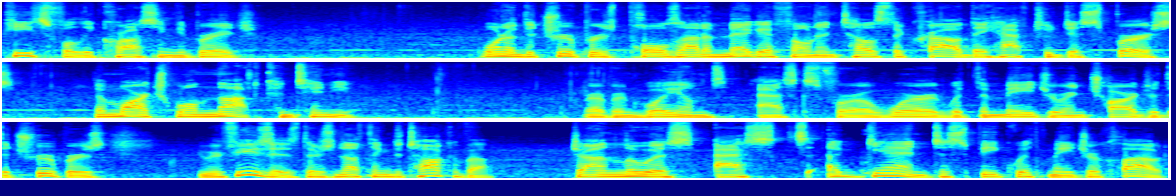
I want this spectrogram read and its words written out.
peacefully crossing the bridge. One of the troopers pulls out a megaphone and tells the crowd they have to disperse. The march will not continue. Reverend Williams asks for a word with the major in charge of the troopers. He refuses, there's nothing to talk about. John Lewis asks again to speak with Major Cloud.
